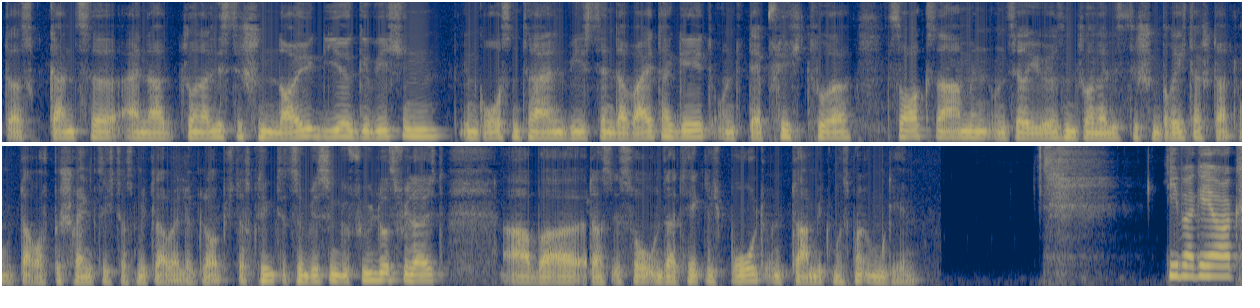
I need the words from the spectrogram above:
das Ganze einer journalistischen Neugier gewichen, in großen Teilen, wie es denn da weitergeht und der Pflicht zur sorgsamen und seriösen journalistischen Berichterstattung. Darauf beschränkt sich das mittlerweile, glaube ich. Das klingt jetzt ein bisschen gefühllos vielleicht, aber das ist so unser täglich Brot und damit muss man umgehen. Lieber Georg,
